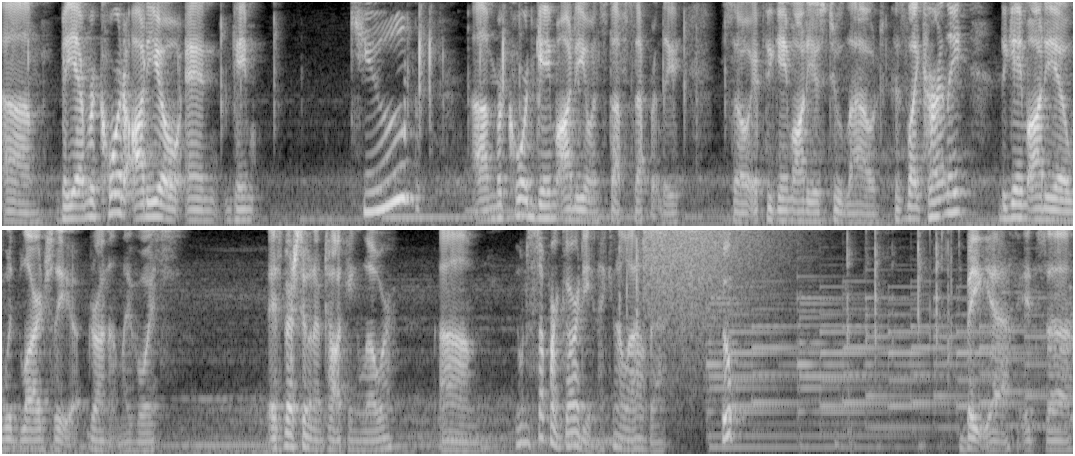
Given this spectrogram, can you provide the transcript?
Um, but yeah, record audio and game... Cube? Um, record game audio and stuff separately. So if the game audio is too loud, because like currently, the game audio would largely drown out my voice, especially when I'm talking lower. Um, you want to stop our guardian? I can allow that. Oop. But yeah, it's uh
